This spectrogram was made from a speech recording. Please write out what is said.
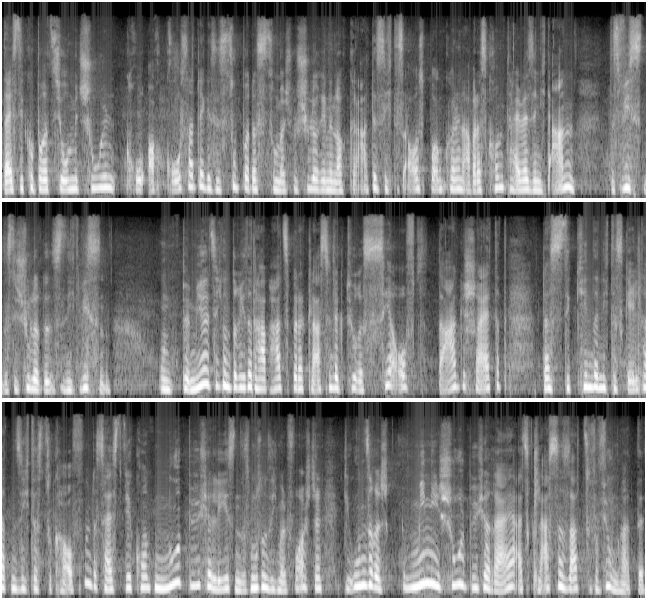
da ist die Kooperation mit Schulen auch großartig. Es ist super, dass zum Beispiel Schülerinnen auch gratis sich das ausbauen können, aber das kommt teilweise nicht an, das Wissen, dass die Schüler das nicht wissen. Und bei mir, als ich unterrichtet habe, hat es bei der Klassenlektüre sehr oft da gescheitert, dass die Kinder nicht das Geld hatten, sich das zu kaufen. Das heißt, wir konnten nur Bücher lesen, das muss man sich mal vorstellen, die unsere Mini-Schulbücherei als Klassensatz zur Verfügung hatte.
